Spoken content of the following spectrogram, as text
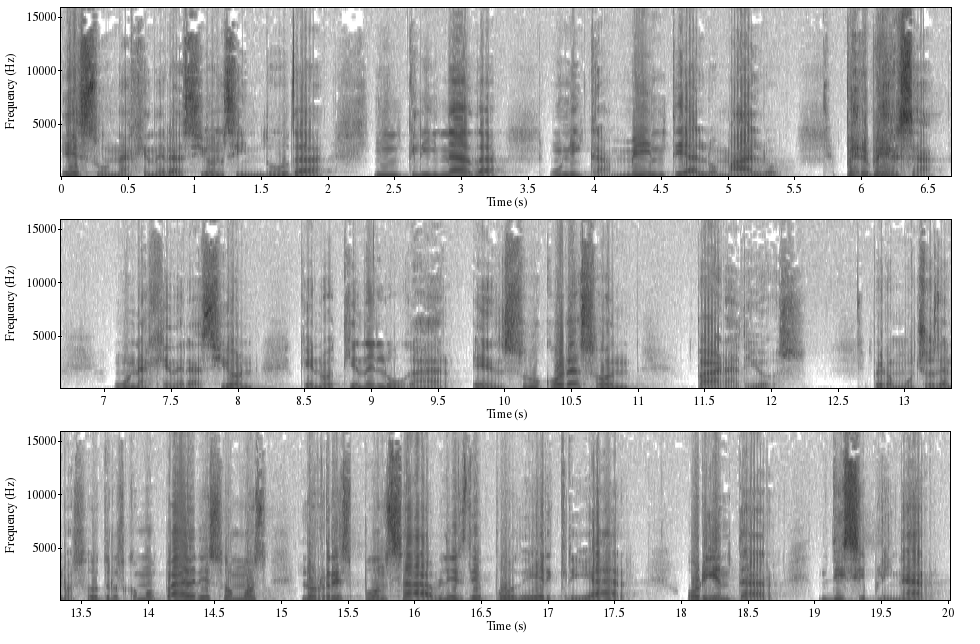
Es una generación sin duda inclinada únicamente a lo malo, perversa, una generación que no tiene lugar en su corazón para Dios. Pero muchos de nosotros como padres somos los responsables de poder criar, orientar, disciplinar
